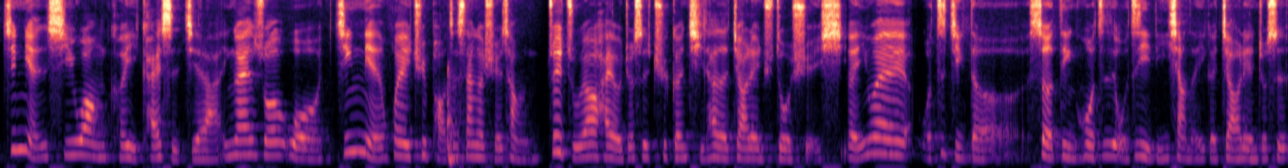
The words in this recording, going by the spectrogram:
今年希望可以开始接啦，应该说，我今年会去跑这三个雪场，最主要还有就是去跟其他的教练去做学习。对，因为我自己的设定或者是我自己理想的一个教练，就是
